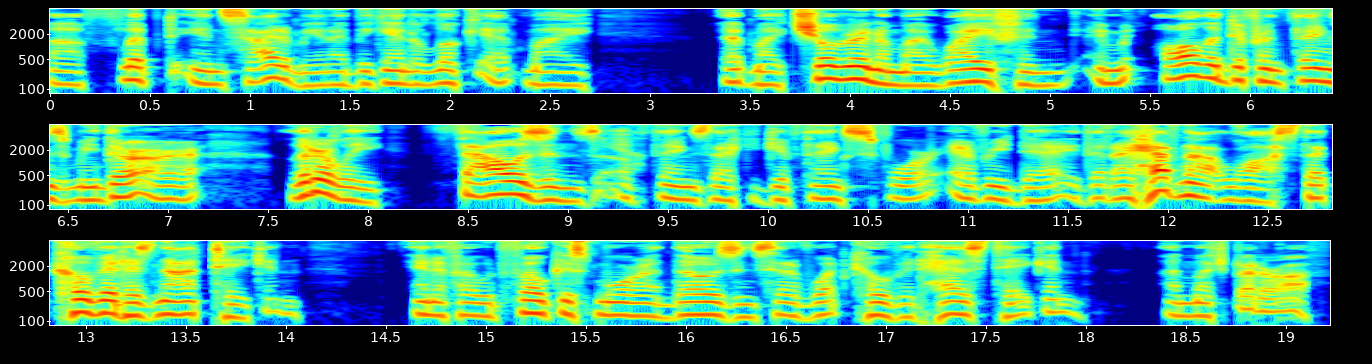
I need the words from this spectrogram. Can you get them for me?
uh, flipped inside of me, and I began to look at my at my children and my wife and, and all the different things. I mean, there are literally thousands Yeah. of things that I could give thanks for every day that I have not lost, that COVID has not taken. And if I would focus more on those instead of what COVID has taken, I'm much better off.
